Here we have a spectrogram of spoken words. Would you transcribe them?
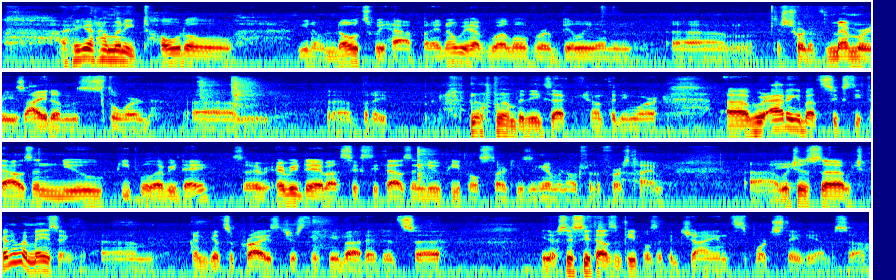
I forget how many total you know notes we have, but I know we have well over a billion um, just sort of memories, items stored. Um, uh, but I, I, don't remember the exact count anymore. Uh, we're adding about 60,000 new people every day. So every day, about 60,000 new people start using Evernote for the first time, uh, which is uh, which is kind of amazing. Um, kind of get surprised just thinking about it. It's uh, you know, 60,000 people is like a giant sports stadium. So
